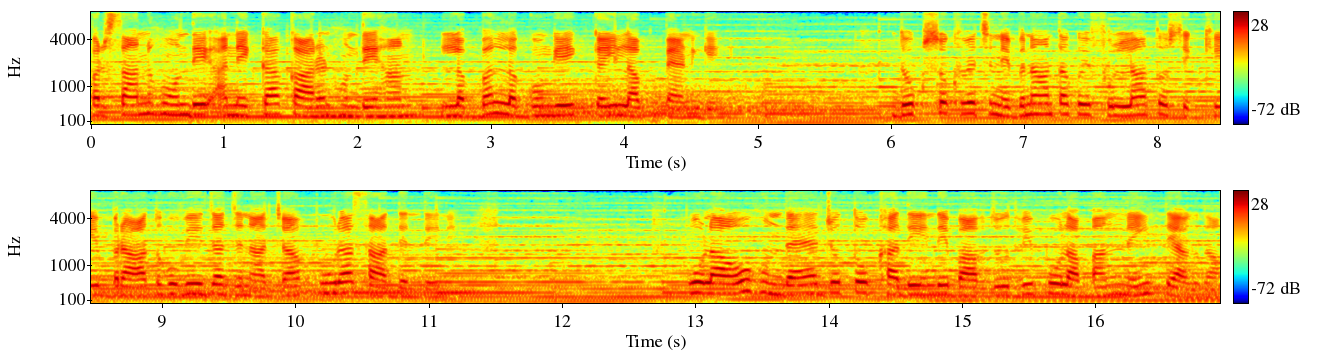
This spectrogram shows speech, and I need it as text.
ਪ੍ਰਸੰਨ ਹੋਣ ਦੇ ਅਨੇਕਾਂ ਕਾਰਨ ਹੁੰਦੇ ਹਨ, ਲੱਭਣ ਲੱਗੋਗੇ ਕਈ ਲੱਭ ਪੈਣਗੇ। ਦੁੱਖ ਸੁੱਖ ਵਿੱਚ ਨਿਭਣਾ ਤਾਂ ਕੋਈ ਫੁੱਲਾਂ ਤੋਂ ਸਿੱਖੇ, ਬਰਾਤ ਹੋਵੇ ਜਾਂ ਜਨਾਜ਼ਾ ਪੂਰਾ ਸਾਥ ਦਿੰਦੇ ਨੇ। ਭੋਲਾ ਉਹ ਹੁੰਦਾ ਹੈ ਜੋ ਧੋਖਾ ਦੇਣ ਦੇ ਬਾਵਜੂਦ ਵੀ ਭੋਲਾਪਨ ਨਹੀਂ ਤਿਆਗਦਾ।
